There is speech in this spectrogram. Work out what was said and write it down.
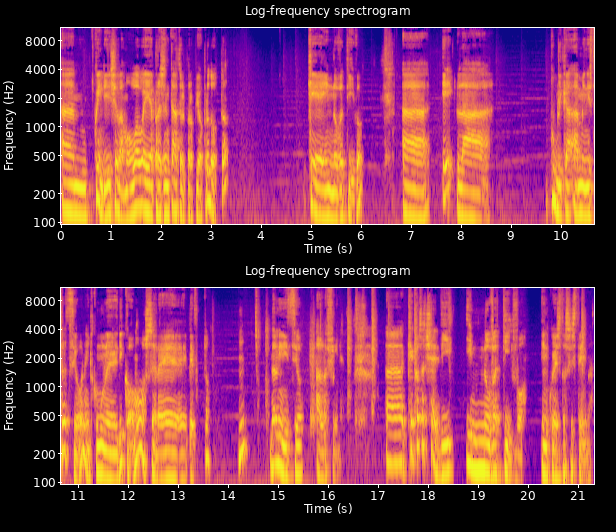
Um, quindi dicevamo, Huawei ha presentato il proprio prodotto, che è innovativo, uh, e la pubblica amministrazione, il comune di Como, se l'è bevuto hm? dall'inizio alla fine. Uh, che cosa c'è di innovativo in questo sistema?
